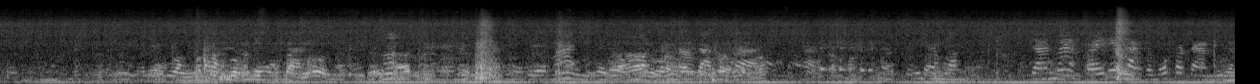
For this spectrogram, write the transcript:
ด จารย์โลดมาถือเด้สาธุมากอยู่ในหลวงพ่อดวงอาจารดค่ะจานมากไปได้ทางสมุทรประการด้วย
